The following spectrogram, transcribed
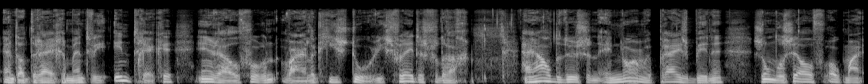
en dat dreigement weer intrekken in ruil voor een waarlijk historisch vredesverdrag. Hij haalde dus een enorme prijs binnen zonder zelf ook maar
